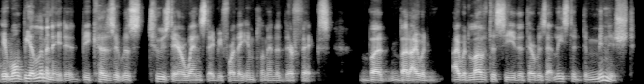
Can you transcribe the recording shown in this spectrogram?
Yeah. It won't be eliminated because it was Tuesday or Wednesday before they implemented their fix. But, but I would, I would love to see that there was at least a diminished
